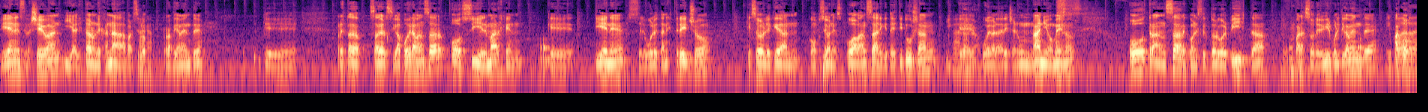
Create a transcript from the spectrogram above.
vienen, se la llevan y al Estado no le dejan nada, para Claro. rápidamente. Eh, resta saber si va a poder avanzar o si el margen que tiene se le vuelve tan estrecho que solo le quedan como opciones o avanzar y que te destituyan y que Claro. vuelva a la derecha en un año o menos, o transar con el sector golpista para sobrevivir políticamente Y a,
